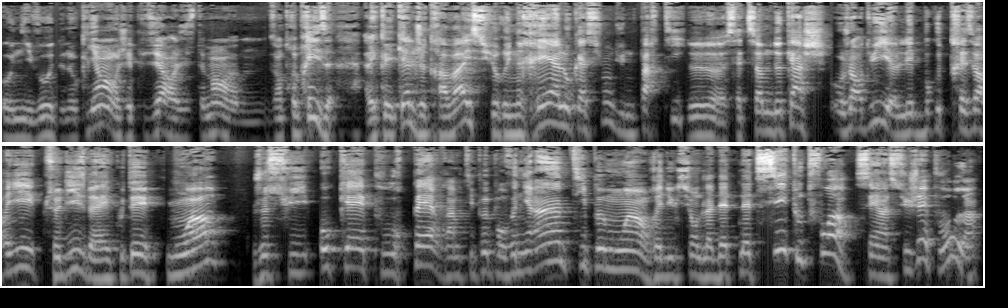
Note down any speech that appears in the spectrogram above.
au niveau de nos clients. J'ai plusieurs justement euh, entreprises avec lesquelles je travaille sur une réallocation d'une partie de cette somme de cash. Aujourd'hui, beaucoup de trésoriers se disent, ben écoutez, moi, je suis OK pour perdre un petit peu, pour venir un petit peu moins en réduction de la dette nette, si toutefois c'est un sujet pour eux. Hein.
